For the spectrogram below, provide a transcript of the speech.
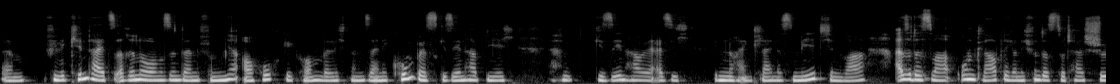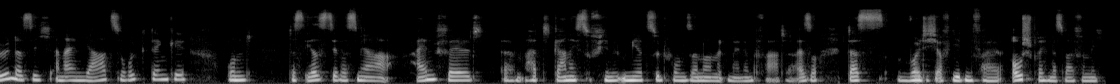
ähm, viele Kindheitserinnerungen sind dann von mir auch hochgekommen, weil ich dann seine Kumpels gesehen habe, die ich äh, gesehen habe, als ich eben noch ein kleines Mädchen war. Also das war unglaublich und ich finde das total schön, dass ich an ein Jahr zurückdenke und das erste, was mir einfällt, ähm, hat gar nicht so viel mit mir zu tun, sondern mit meinem Vater. Also das wollte ich auf jeden Fall aussprechen. Das war für mich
